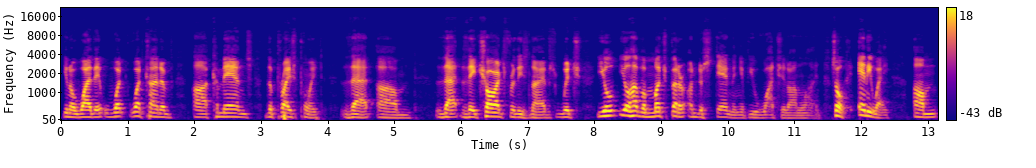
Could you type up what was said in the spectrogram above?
you know why they what what kind of uh, commands the price point that. Um, that they charge for these knives, which you'll you'll have a much better understanding if you watch it online. So anyway, um,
